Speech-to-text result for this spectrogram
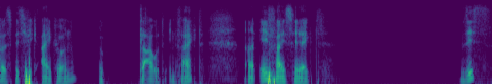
a specific icon, a cloud in fact, and if I select this,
